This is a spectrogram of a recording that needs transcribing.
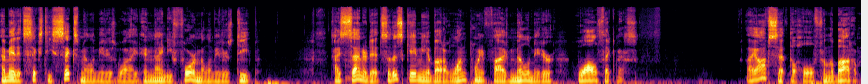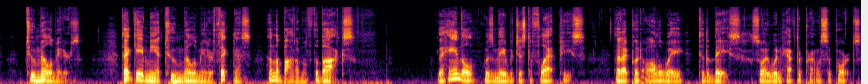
I made it 66 millimeters wide and 94 millimeters deep. I centered it, so this gave me about a 1.5 millimeter wall thickness. I offset the hole from the bottom, 2 millimeters. That gave me a 2 millimeter thickness on the bottom of the box. The handle was made with just a flat piece that I put all the way to the base so I wouldn't have to print with supports.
